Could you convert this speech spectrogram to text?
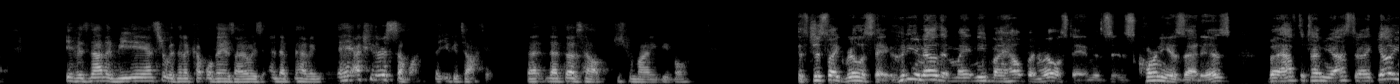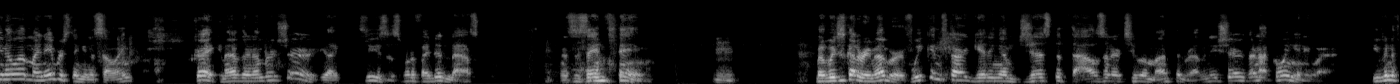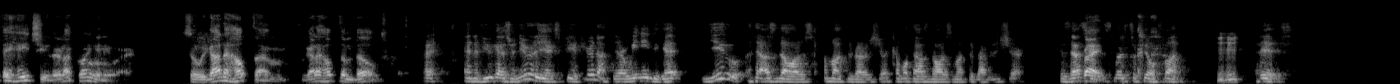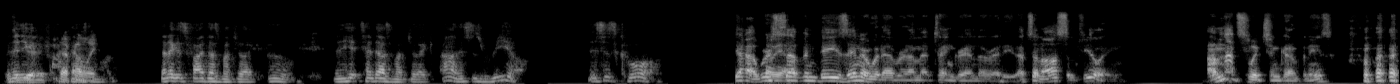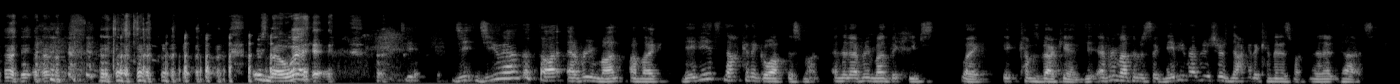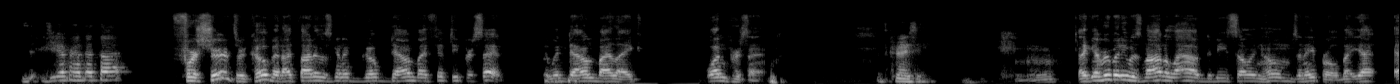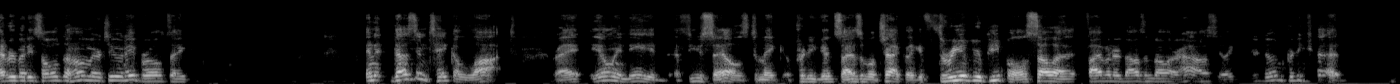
If it's not an immediate answer within a couple days, I always end up having, hey, actually, there is someone that you could talk to that that does help. Just reminding people. It's just like real estate. Who do you know that might need my help in real estate? Mean, it's, as corny as that is, but half the time you ask, they're like, "Oh, you know what? My neighbor's thinking of selling. Great, can I have their number? Sure." You're like, Jesus, what if I didn't ask? It's the same thing. Mm-hmm. But we just got to remember, if we can start getting them just a thousand or two a month in revenue share, they're not going anywhere. Even if they hate you, they're not going anywhere. So we got to help them. We got to help them build. Right. And if you guys are new to EXP, if you're not there, we need to get you a thousand dollars a month in revenue share, a couple thousand dollars a month in revenue share, because that's right. when it starts to feel fun. Mm-hmm. It is. And then you get definitely. Then it gets 5,000 a month. You're like, ooh. Then you hit 10,000 a month. You're like, oh, this is real. This is cool. Yeah, we're Oh, yeah. seven days in or whatever. and I'm at 10 grand already. That's an awesome feeling. I'm not switching companies. There's no way. do, do you have the thought every month i'm like maybe it's not going to go up this month and then every month it keeps like it comes back in every month i'm just like maybe revenue share is not going to come in this month and then it does do you ever have that thought For sure, through COVID, I thought it was going to go down by 50%. It went down by like 1%. percent it's crazy Mhm. Like everybody was not allowed to be selling homes in April, but yet everybody sold a home or two in April. It's like, and it doesn't take a lot, right? You only need a few sales to make a pretty good sizable check. Like if three of your people sell a five hundred thousand dollar house, you're like you're doing pretty good.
